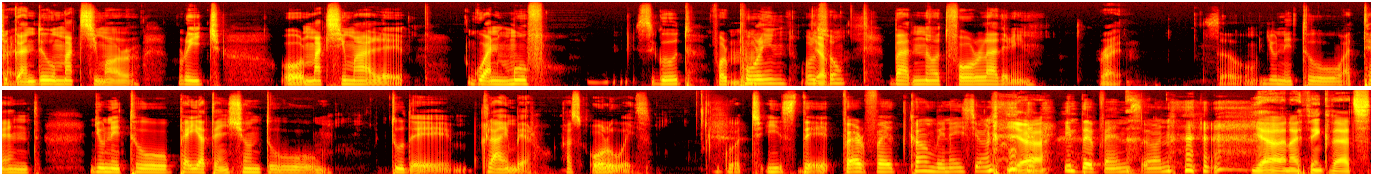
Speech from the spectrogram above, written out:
You can do maximal reach or maximal uh, one move. It's good for Mhm. pulling also, but not for laddering. Right. So you need to attend. You need to pay attention to to the climber as always. What is the perfect combination? Yeah. it depends on. Yeah, and I think that's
